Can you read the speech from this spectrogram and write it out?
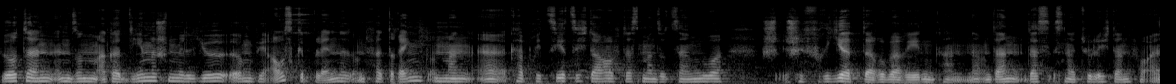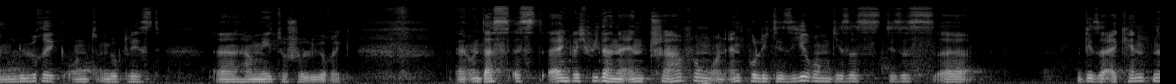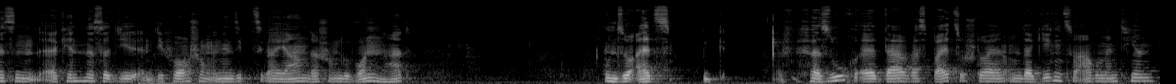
wird dann in so einem akademischen Milieu irgendwie ausgeblendet und verdrängt und man äh, kapriziert sich darauf, dass man sozusagen nur chiffriert darüber reden kann. Ne? Und dann, das ist natürlich dann vor allem Lyrik und möglichst äh, hermetische Lyrik. Äh, und das ist eigentlich wieder eine Entschärfung und Entpolitisierung dieses, dieses äh, dieser Erkenntnissen, Erkenntnisse, die die Forschung in den 70er Jahren da schon gewonnen hat. Und so als Versuch, äh, da was beizusteuern, um dagegen zu argumentieren,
